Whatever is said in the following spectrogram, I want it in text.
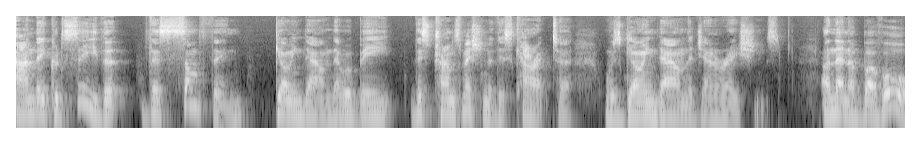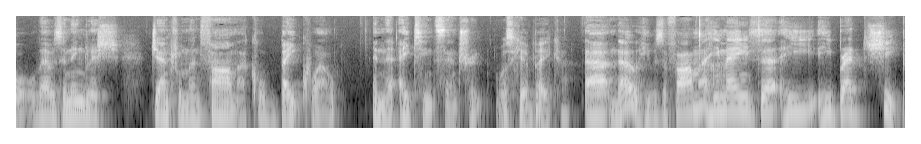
And they could see that there's something going down. There would be this transmission of this character was going down the generations. And then above all, there was an English gentleman farmer called Bakewell in the 18th century. Was he a baker? Uh, no, he was a farmer. He made uh, he he bred sheep,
